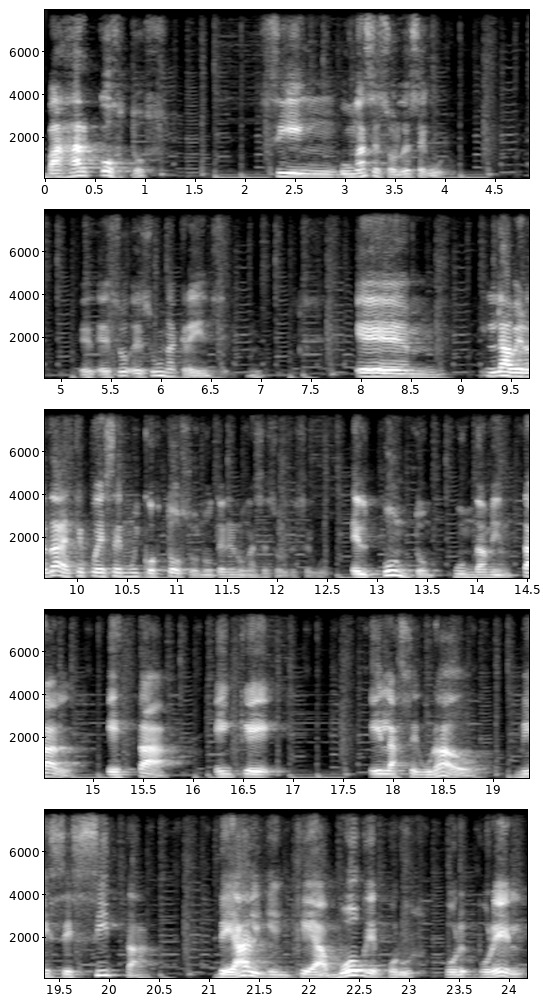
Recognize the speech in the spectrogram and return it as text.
bajar costos sin un asesor de seguro. E, eso, es una creencia. Em, la verdad es que puede ser muy costoso no tener un asesor de seguro. El punto fundamental está en que el asegurado necesita de alguien que abogue por, por, por él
